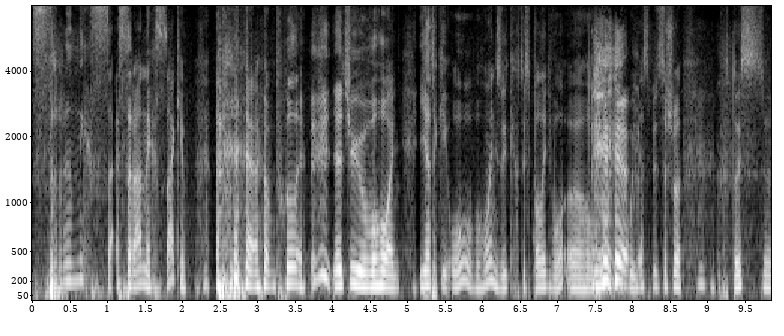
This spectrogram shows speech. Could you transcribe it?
сраних, сраних саків були, я чую вогонь. І я такий, о, вогонь, звідки хтось палить во- е, вогонь. Я собі це що, хтось. е,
